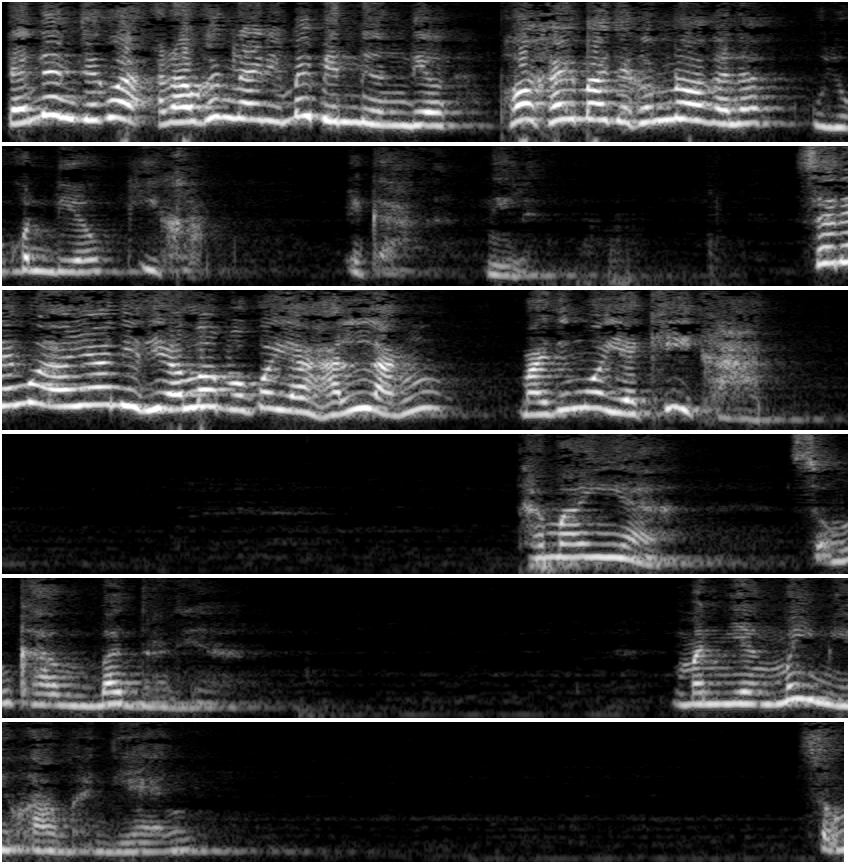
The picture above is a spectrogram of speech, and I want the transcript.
แต่เนื่องจากว่าเราข้างในนี่ไม่เป็นหนึ่งเดียวพอใครมาจากข้างนอกกันนะกูอยู่คนเดียวขี้ขาดไม่กล้านี่แหละ แสดงว่าอายานี่ที่อัลลอฮ์บอกว่าอย่าหันหลัง หมายถึงว่าอย่าขี้ขาดทำไมอะสงครามบัตรเนี่ยมันยังไม่มีความขัดแย้ง สง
